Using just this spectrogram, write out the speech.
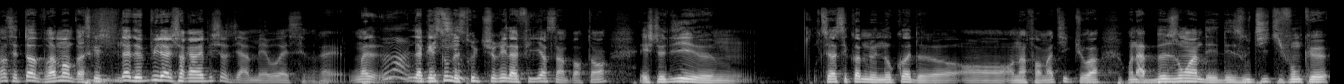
Non, c'est top, vraiment, parce que là, depuis, là, je suis en train de réfléchir, je dis, ah, mais ouais, c'est vrai. Moi, la question de structurer la filière, c'est important. Et je te dis, euh, ça, c'est comme le no-code euh, en, en informatique, tu vois. On a besoin des, des outils qui font que,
